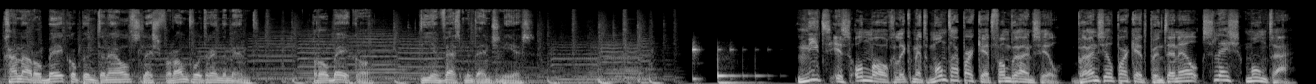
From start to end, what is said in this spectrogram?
Ga naar robeco.nl slash verantwoord rendement. Robeco, the investment engineers. Niets is onmogelijk met Monta Parket van Bruinzeel. Bruinzeelparket.nl slash monta.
